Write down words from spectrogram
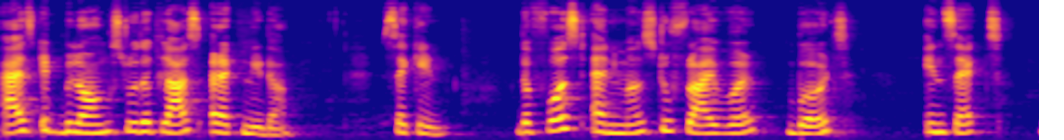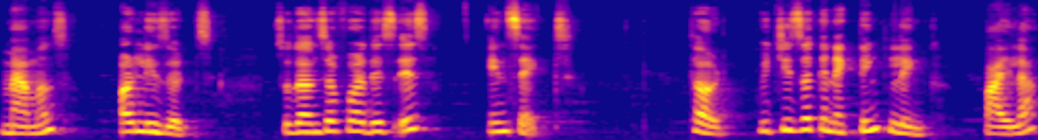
as it belongs to the class Arachnida. Second, the first animals to fly were birds, insects, mammals or lizards. So the answer for this is insects. Third, which is a connecting link? Pila,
